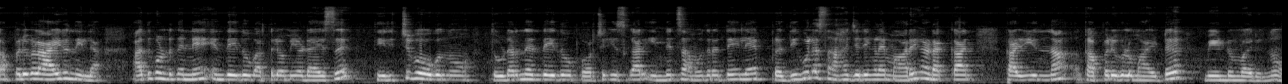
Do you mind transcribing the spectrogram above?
കപ്പലുകളായിരുന്നില്ല. അതുകൊണ്ട് തന്നെ എന്ത് ചെയ്തു? ബർത്തലോമിയോ ഡയസ് തിരിച്ചു പോകുന്നു. തുടർന്ന് എന്ത് ചെയ്തു? പോർച്ചുഗീസുകാർ ഇന്ത്യൻ സമുദ്രത്തിലെ പ്രതികൂല സാഹചര്യങ്ങളെ മറികടക്കാൻ കഴിയുന്ന കപ്പലുകളുമായിട്ട് വീണ്ടും വരുന്നു.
